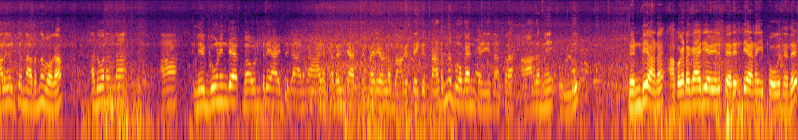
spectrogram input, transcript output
ആളുകൾക്ക് നടന്നു പോകാം. അതുപോലെ തന്നെ ആ ലഗൂണിന്റെ ബൗണ്ടറി ആയിട്ട് കാണുന്ന ആഴക്കടലിന്റെ അറ്റം വരെയുള്ള ഭാഗത്തേക്ക് നടന്നു പോകാൻ കഴിയുന്ന അത്ര ആഴമേ ഉള്ളൂ. തെണ്ടിയാണ് അപകടകാരിയായ ഒരു തെരണ്ടിയാണ് ഈ പോകുന്നത്.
